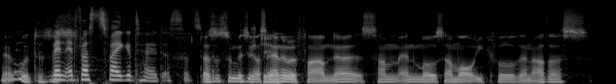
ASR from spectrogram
Ja, gut, das wenn ist, etwas zweigeteilt ist. Sozusagen. das ist so ein bisschen Verstehe. aus Animal Farm, ne? Some animals are more equal than others.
